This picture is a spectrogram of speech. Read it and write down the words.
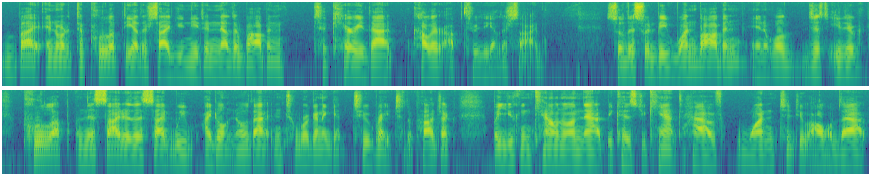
but in order to pool up the other side you need another bobbin to carry that color up through the other side. So this would be one bobbin and it will just either pool up on this side or this side. We I don't know that until we're gonna get to right to the project but you can count on that because you can't have one to do all of that.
